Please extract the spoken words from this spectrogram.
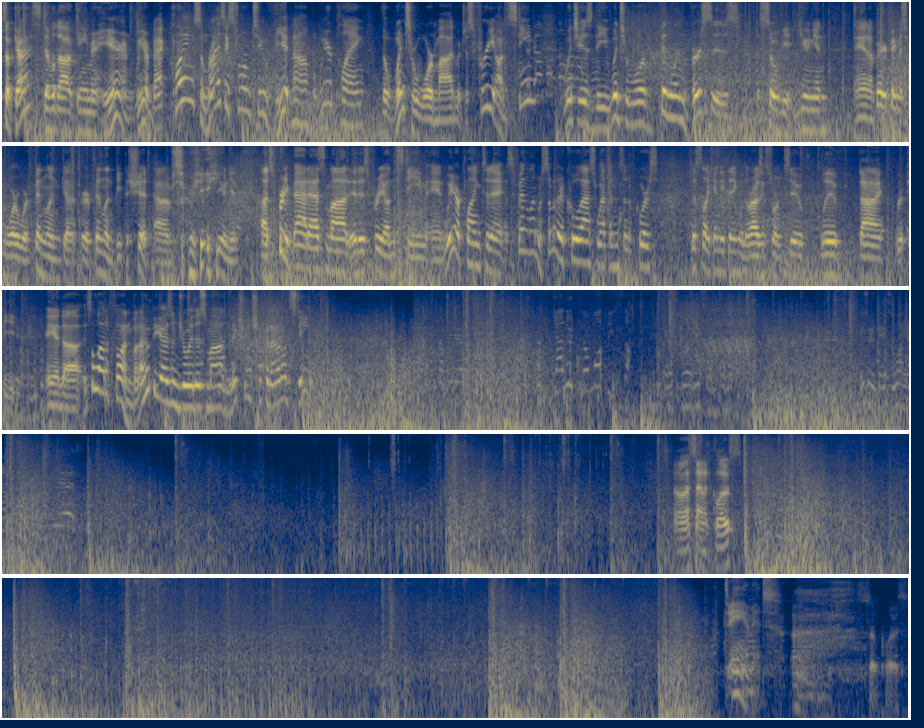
What's up guys, Devil Dog Gamer here, and we are back playing some Rising Storm 2 Vietnam, but we are playing the Winter War mod, which is free on Steam, which is the Winter War of Finland versus the Soviet Union, and a very famous war where Finland got, or Finland beat the shit out of Soviet Union. Uh, it's a pretty badass mod, it is free on Steam, and we are playing today as Finland with some of their cool ass weapons, and of course, just like anything with the Rising Storm 2, live, die, repeat. And uh, it's a lot of fun, but I hope you guys enjoy this mod, and make sure you check it out on Steam. Oh, that sounded close. Damn it. Ah, so close.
